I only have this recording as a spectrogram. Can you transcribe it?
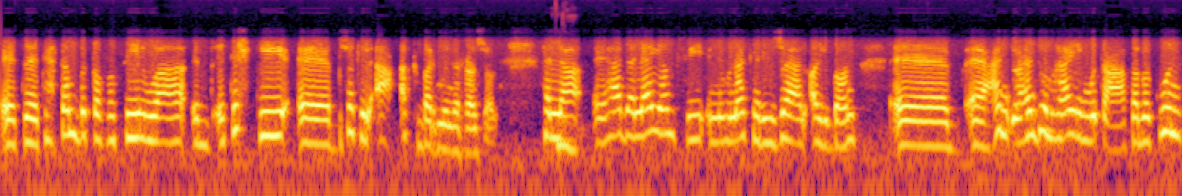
آه، تهتم بالتفاصيل وتحكي آه، بشكل أكبر من الرجل. هلأ آه، هذا لا ينفي أن هناك رجال أيضا عندهم هاي المتعة. فبكون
